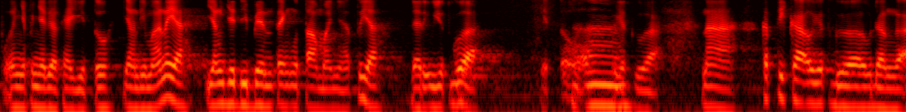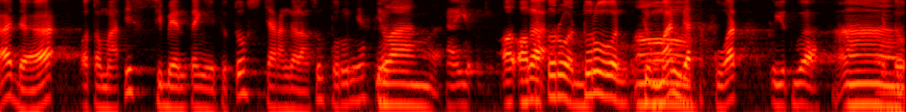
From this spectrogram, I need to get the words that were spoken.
punya penjaga kayak gitu yang di mana ya yang jadi benteng utamanya tuh ya dari uyut gua gitu Heeh. uyut gua nah ketika uyut gua udah nggak ada otomatis si benteng itu tuh secara nggak langsung turunnya hilang. nah, yuk. O- otot Nggak, turun. turun cuman Oh. nggak sekuat uyut gua Ah, Gitu.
